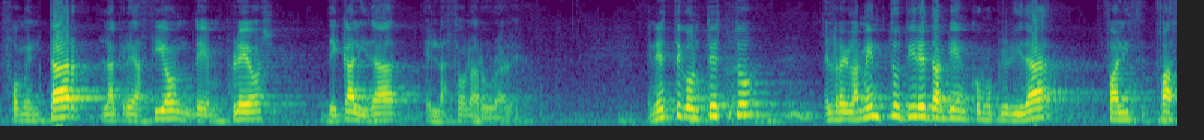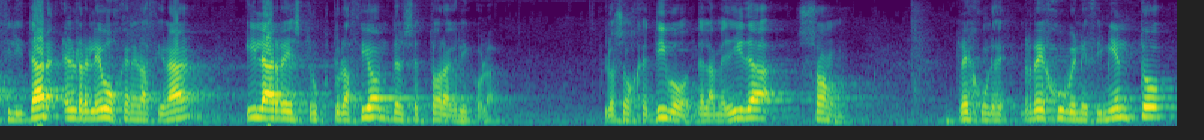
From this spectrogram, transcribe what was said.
fomentar la creación de empleos de calidad en las zonas rurales. En este contexto, el reglamento tiene también como prioridad facilitar el relevo generacional y la reestructuración del sector agrícola. Los objetivos de la medida son rejuvenecimiento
